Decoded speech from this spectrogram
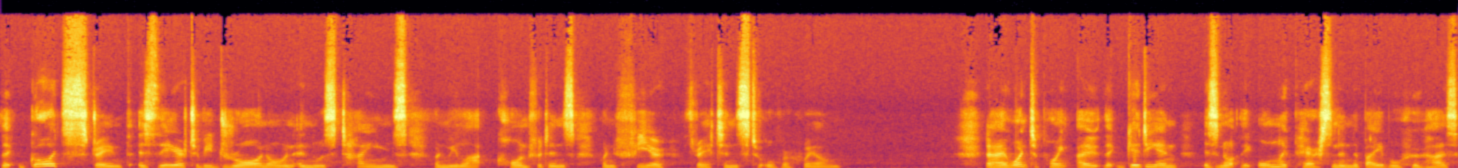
that God's strength is there to be drawn on in those times when we lack confidence, when fear threatens to overwhelm. Now, I want to point out that Gideon is not the only person in the Bible who has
